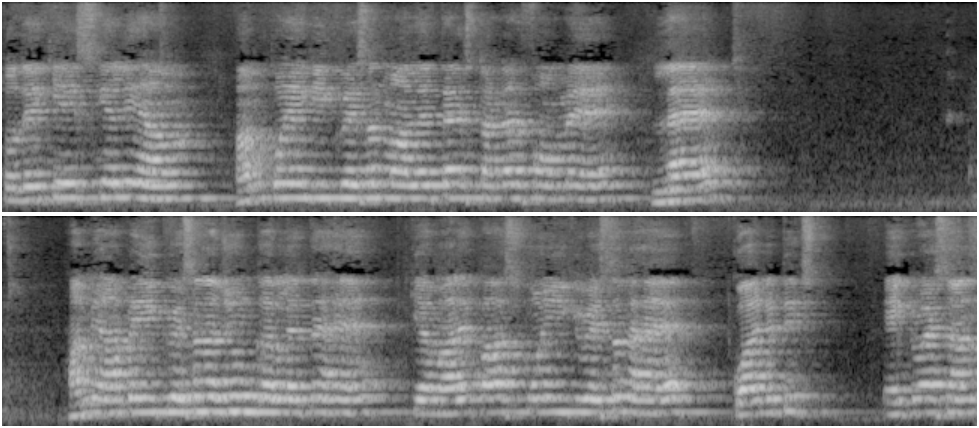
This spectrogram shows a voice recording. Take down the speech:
तो देखिए, इसके लिए हम, हमको एक इक्वेशन मान लेते हैं स्टैंडर्ड फॉर्म में लेट हम यहाँ पे इक्वेशन अज्यूम कर लेते हैं कि हमारे पास कोई इक्वेशन है quadratic equation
